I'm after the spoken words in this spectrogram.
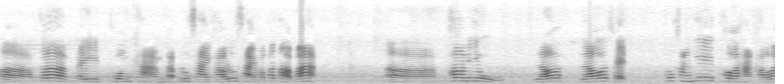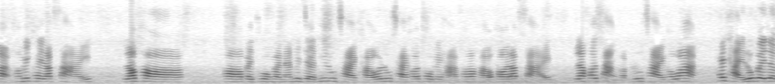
เอ่อก็ไปทวงถามกับลูกชายเขาลูกชายเขาก็ตอบว่าเอ่อพ่อไม่อยู่ แล้วแล้วเสร็จทุกครั้งที่โทรหาเขาอะเขาไม่เคยรับสาย แล้วพอพอไปทวงวันนั้นไปเจอที่ลูกชายเขาลูกชายเขาโทรไปหาพ่อเขาเขารับสาย แล้วเขาสั่งกับลูกชายเขาว่าให้ถ่ายรูปไปเล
